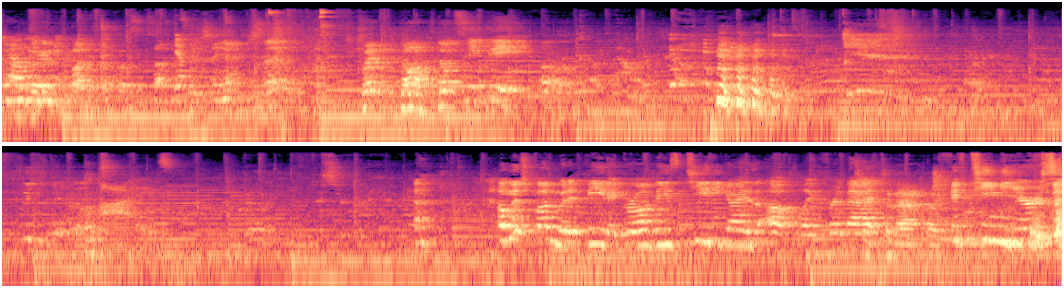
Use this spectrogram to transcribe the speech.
Some stuff. Yep. So just hang out just a minute. Wait, don't, don't sneak peek. Oh, How much fun would it be to grow these teeny guys up like for that that, like, 15 years?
